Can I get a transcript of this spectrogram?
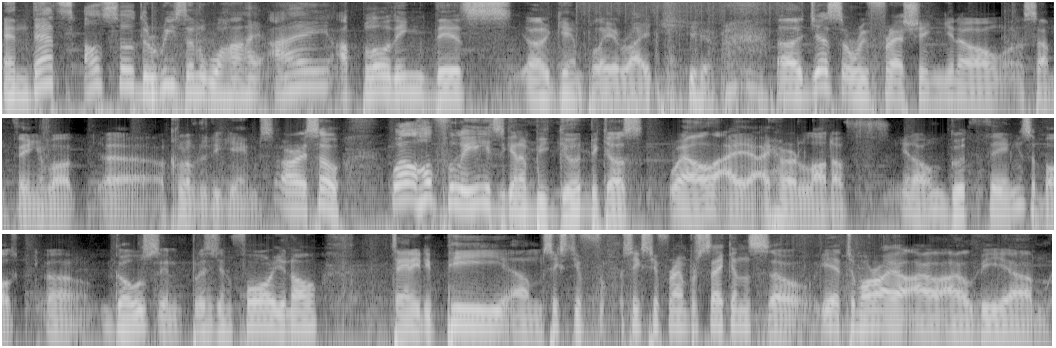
And that's also the reason why I uploading this uh, gameplay right here. Uh, just refreshing you know something about uh, Call of Duty games. Alright so well hopefully it's gonna be good because well I, I heard a lot of you know good things about uh, Ghost in PlayStation 4 you know 1080p, um, 60 60 frame per second. So yeah, tomorrow I, I'll, I'll be um,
